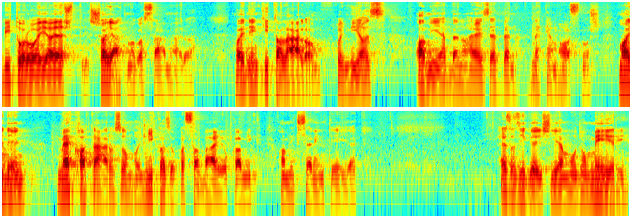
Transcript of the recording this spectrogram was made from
bitorolja ezt saját maga számára. Majd én kitalálom, hogy mi az, ami ebben a helyzetben nekem hasznos. Majd én meghatározom, hogy mik azok a szabályok, amik, amik szerint éljek. Ez az ige is ilyen módon méri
